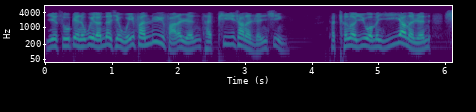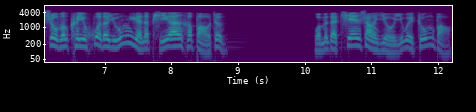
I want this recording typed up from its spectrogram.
耶稣便是为了那些违反律法的人才披上了人性，他成了与我们一样的人，使我们可以获得永远的平安和保证。我们在天上有一位中保，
